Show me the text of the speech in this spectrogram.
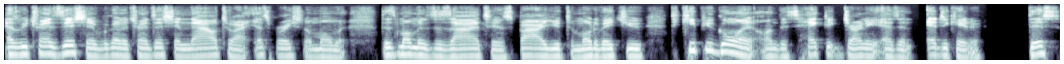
As we transition, we're going to transition now to our inspirational moment. This moment is designed to inspire you, to motivate you, to keep you going on this hectic journey as an educator. This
